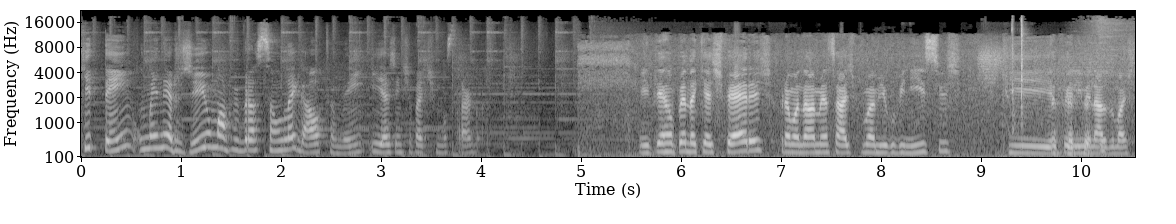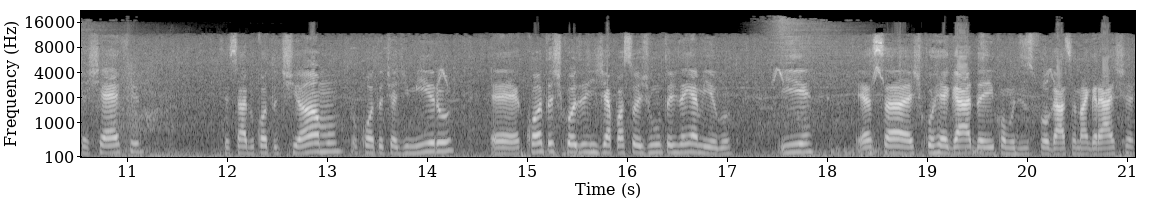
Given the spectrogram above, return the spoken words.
que tem uma energia uma vibração legal também, e a gente vai te mostrar agora. Interrompendo aqui as férias para mandar uma mensagem pro meu amigo Vinícius, que foi eliminado do Masterchef. Você sabe o quanto eu te amo, o quanto eu te admiro, é, quantas coisas a gente já passou juntas, nem amigo? E essa escorregada aí, como diz o Fogaça, na graxa,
